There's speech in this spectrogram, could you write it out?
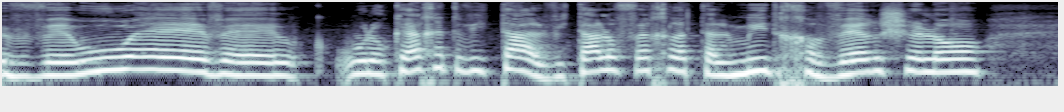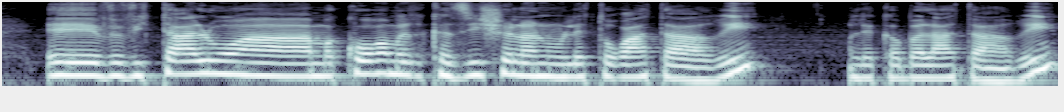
והוא, אה, והוא לוקח את ויטל, ויטל הופך לתלמיד חבר שלו, אה, וויטל הוא המקור המרכזי שלנו לתורת הארי, לקבלת הארי.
